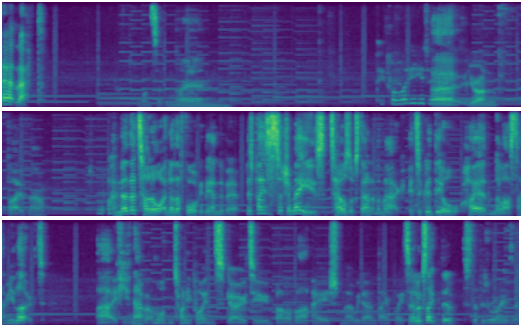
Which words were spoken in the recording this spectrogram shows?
Uh, left. 179. Pickle, what are you doing? Uh, you're on five now. Another tunnel, another fork at the end of it. This place is such a maze. Tails looks down at the Mac. It's a good deal higher than the last time you looked. Uh, if you've now got more than 20 points, go to blah blah blah page. No, we don't, thankfully. So it looks like the stuff is rising.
